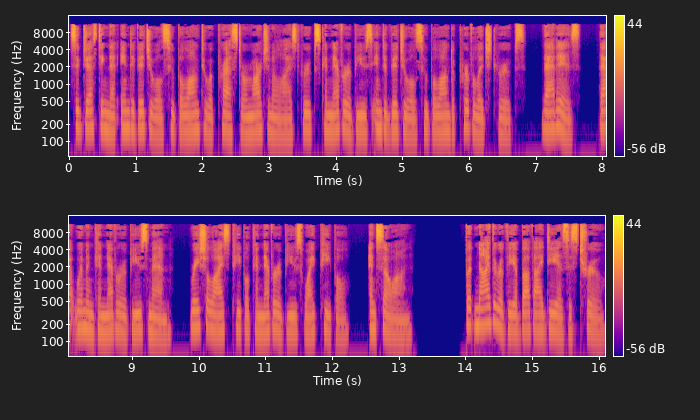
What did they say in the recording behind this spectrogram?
suggesting that individuals who belong to oppressed or marginalized groups can never abuse individuals who belong to privileged groups, that is, that women can never abuse men, racialized people can never abuse white people, and so on. But neither of the above ideas is true.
